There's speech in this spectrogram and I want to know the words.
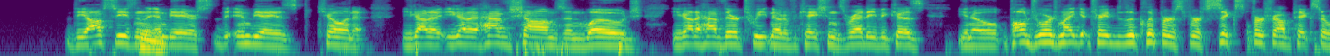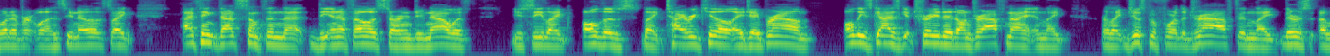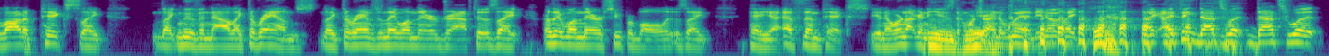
The off season, mm. the hmm. NBA are the NBA is killing it. You gotta you gotta have Shams and Woj. You gotta have their tweet notifications ready because you know Paul George might get traded to the Clippers for six first round picks or whatever it was. You know, it's like I think that's something that the NFL is starting to do now with you see like all those like Tyreek Hill, AJ Brown, all these guys get traded on draft night and like or like just before the draft and like there's a lot of picks like like moving now like the Rams like the Rams when they won their draft it was like or they won their Super Bowl it was like hey yeah f them picks you know we're not going to use them we're yeah. trying to win you know like like I think that's what that's what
